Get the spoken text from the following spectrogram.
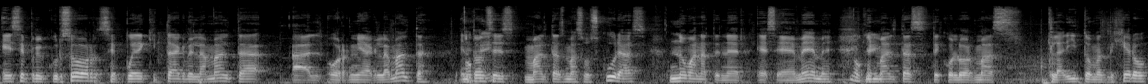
ese precursor se puede quitar de la malta al hornear la malta. Entonces, maltas más oscuras no van a tener SMM y maltas de color más clarito, más ligero,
